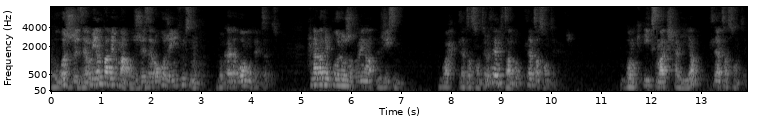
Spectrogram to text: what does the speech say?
هو ال G zéro ينطبق معه. ال G zéro أو جايين في نفس النقطه donc هذا هو موضع التوازن. حنا غادي نقولوا جرينا الجسم بواحد 3 سنتيمتر غنفترضوا 3 سنتيمتر. donc x max شحال هي؟ 3 سنتيمتر.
